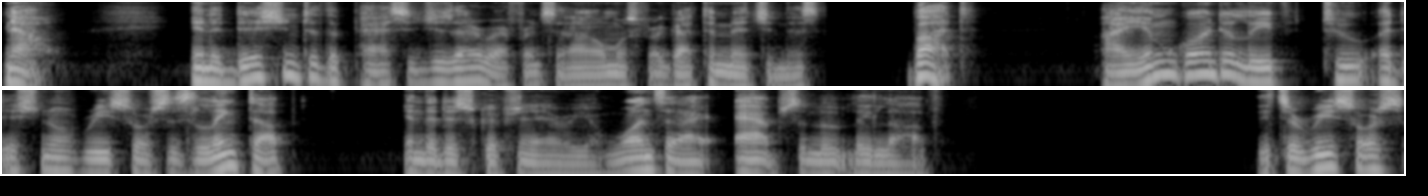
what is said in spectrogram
now, in addition to the passages I referenced, and I almost forgot to mention this, but I am going to leave two additional resources linked up in the description area, ones that I absolutely love. It's a resource.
